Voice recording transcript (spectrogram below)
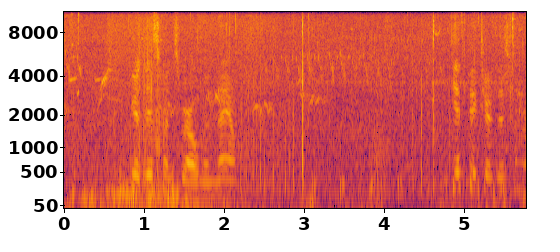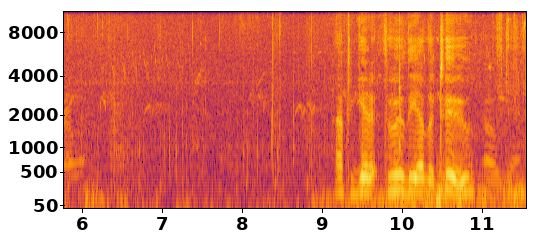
Here, this one's rolling now. Get a picture of this one rolling. I have to get it through the other two. Oh, yeah.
